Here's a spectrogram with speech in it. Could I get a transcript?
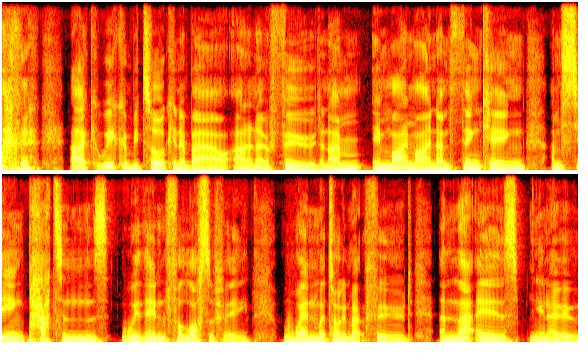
I c- we can be talking about I don't know food, and I'm in my mind I'm thinking I'm seeing patterns within philosophy when we're talking about food, and that is you know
